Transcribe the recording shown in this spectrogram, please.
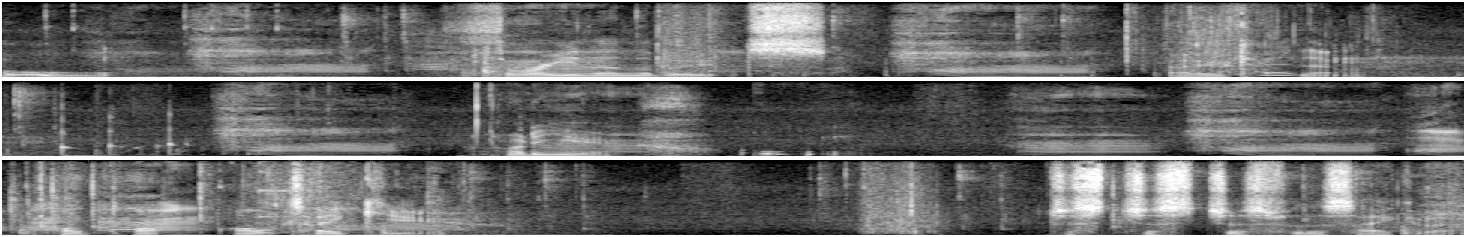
Oh, three leather boots. Okay then. What are you? I'll, I'll, I'll take you. Just, just, just for the sake of it.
